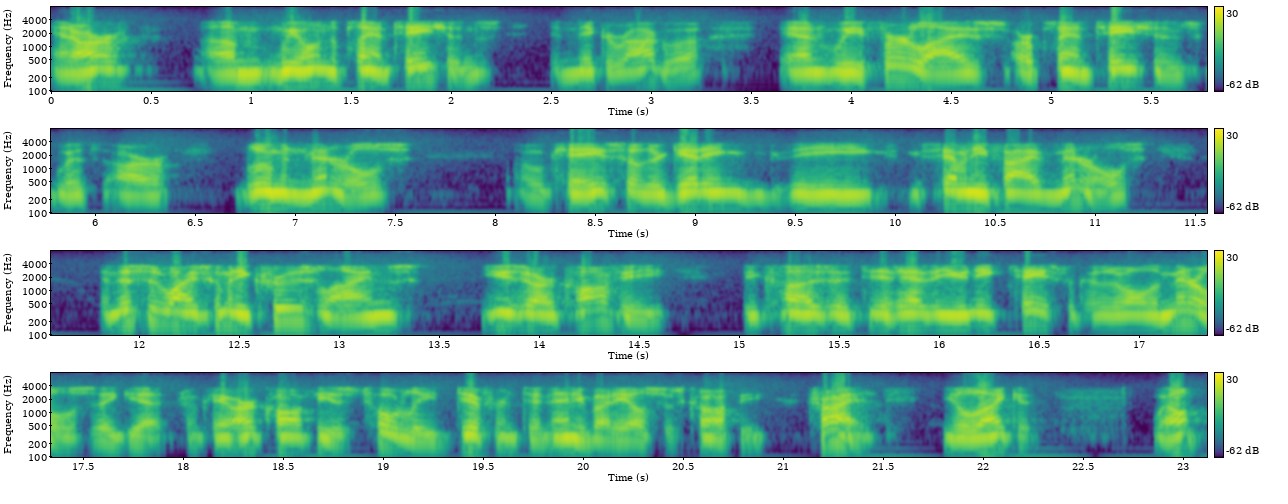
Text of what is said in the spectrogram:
And our um, we own the plantations in Nicaragua, and we fertilize our plantations with our Bloomin' Minerals. Okay, so they're getting the 75 minerals, and this is why so many cruise lines use our coffee because it, it has a unique taste because of all the minerals they get. Okay, our coffee is totally different than anybody else's coffee. Try it; you'll like it. Well,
